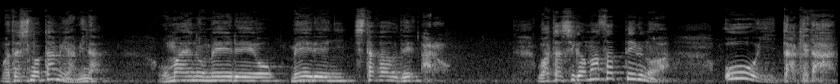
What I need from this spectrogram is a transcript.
私の民は皆お前の命令を命令に従うであろう。私が勝っているのは多いだけだ。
